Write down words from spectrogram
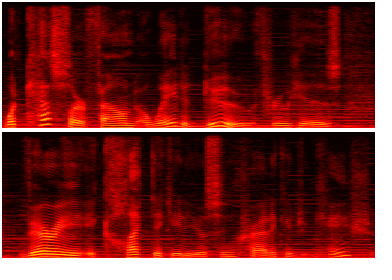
What Kessler found a way to do through his very eclectic, idiosyncratic education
